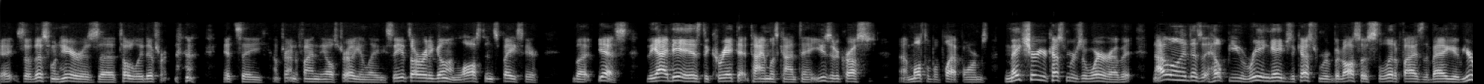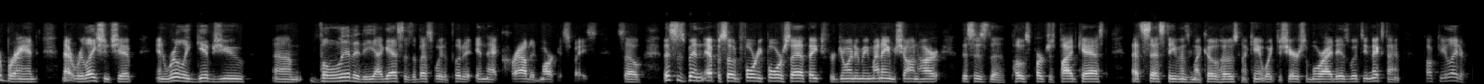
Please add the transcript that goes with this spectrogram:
Okay, so this one here is uh, totally different. it's a, I'm trying to find the Australian lady. See, it's already gone, lost in space here. But yes, the idea is to create that timeless content, use it across uh, multiple platforms. Make sure your customers are aware of it. Not only does it help you re-engage the customer, but also solidifies the value of your brand, that relationship, and really gives you um, validity, I guess is the best way to put it, in that crowded market space. So this has been episode 44. Seth, thanks for joining me. My name is Sean Hart. This is the Post Purchase Podcast. That's Seth Stevens, my co-host, and I can't wait to share some more ideas with you next time. Talk to you later.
